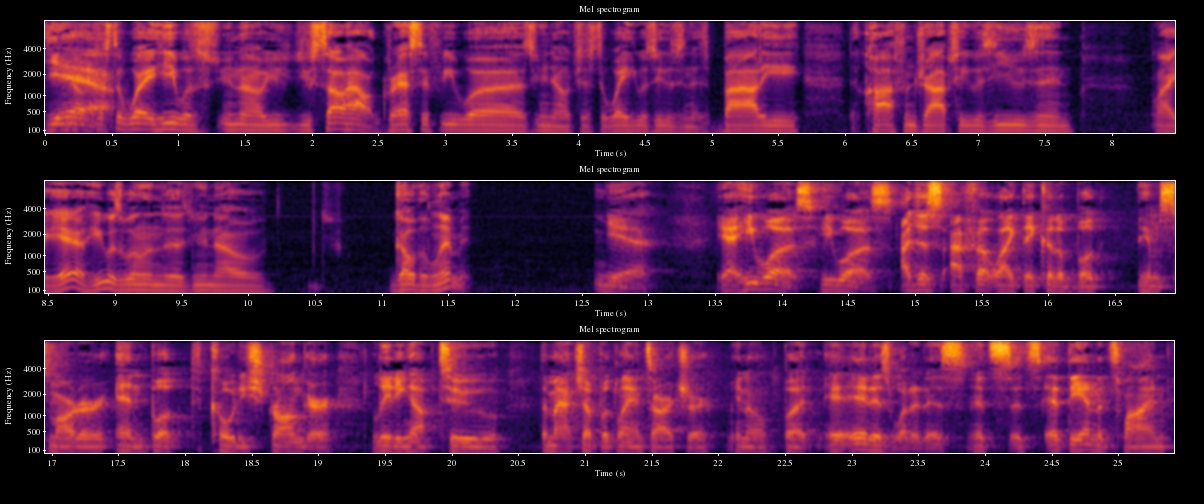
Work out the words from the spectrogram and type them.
You know, Yeah. just the way he was, you know, you, you saw how aggressive he was, you know, just the way he was using his body, the coffin drops he was using. Like, yeah, he was willing to, you know, go the limit. Yeah. Yeah, he was. He was. I just I felt like they could have booked him smarter and booked Cody stronger leading up to the matchup with Lance Archer, you know, but it, it is what it is. It's it's at the end it's fine.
